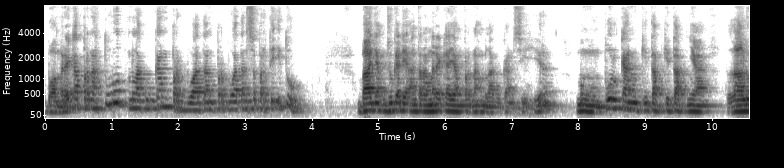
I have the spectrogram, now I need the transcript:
bahwa mereka pernah turut melakukan perbuatan-perbuatan seperti itu. Banyak juga di antara mereka yang pernah melakukan sihir, mengumpulkan kitab-kitabnya lalu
